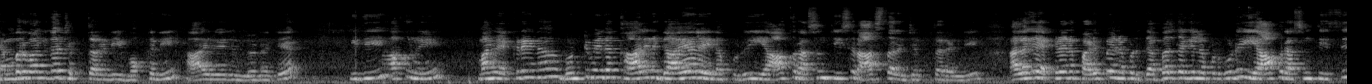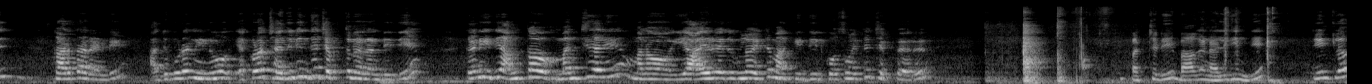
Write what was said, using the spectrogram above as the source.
నెంబర్ వన్గా చెప్తారండి ఈ మొక్కని ఆయుర్వేదంలోనైతే. ఇది ఆకుని మనం ఎక్కడైనా ఒంటి మీద కాలిన గాయాలైనప్పుడు ఈ ఆకు రసం తీసి రాస్తారని చెప్తారండి. అలాగే ఎక్కడైనా పడిపోయినప్పుడు దెబ్బలు తగిలినప్పుడు కూడా ఈ ఆకు రసం తీసి కడతారండి. అది కూడా నేను ఎక్కడో చదివిందే చెప్తున్నానండి ఇది. కానీ ఇది అంత మంచిదని మనం ఈ ఆయుర్వేదంలో అయితే మనకి దీనికోసం అయితే చెప్పారు. పచ్చడి బాగా నలిగింది. దీంట్లో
